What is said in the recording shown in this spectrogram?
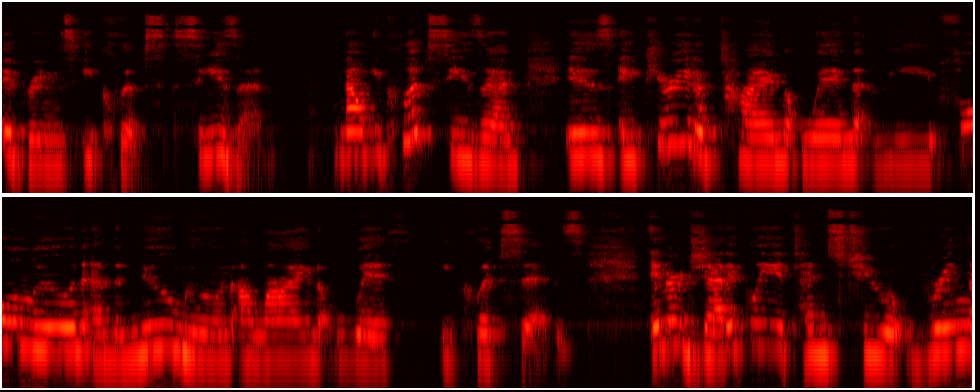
it brings eclipse season. Now, eclipse season is a period of time when the full moon and the new moon align with eclipses. Energetically, it tends to bring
